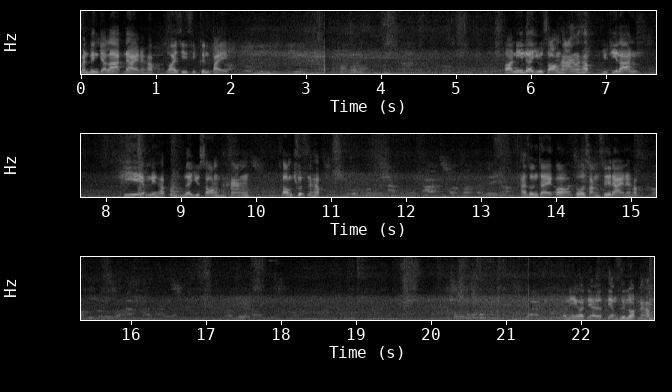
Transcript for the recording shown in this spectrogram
มันถึงจะลากได้นะครับ 140 ขึ้นไป ตอนนี้เหลืออยู่สองหางนะครับ อยู่ที่ร้าน PM นี่ครับ เหลืออยู่สองหางสองชุดนะครับ ถ้าสนใจก็โทรสั่งซื้อได้นะครับ ตอนนี้ก็เดี๋ยวเตรียมขึ้นรถนะครับ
